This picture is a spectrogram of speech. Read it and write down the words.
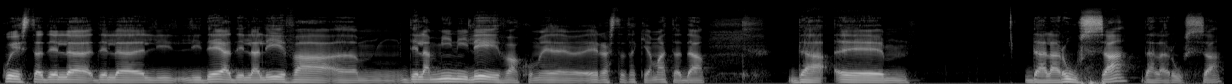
questa del, del, della leva, um, della mini leva, Eva, come era stata chiamata da, da, ehm, dalla russa, dalla russa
